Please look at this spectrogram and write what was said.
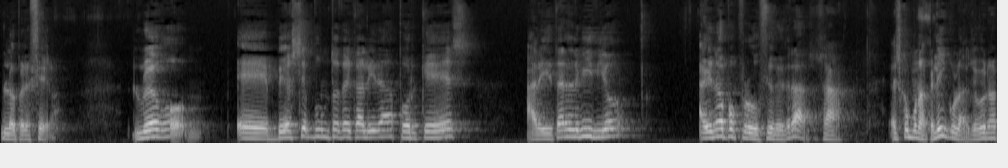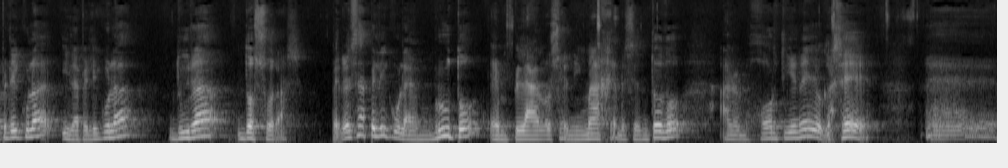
lo prefiero. Luego eh, veo ese punto de calidad porque es, al editar el vídeo, hay una postproducción detrás. O sea, es como una película. Yo veo una película y la película dura dos horas. Pero esa película en bruto, en planos, en imágenes, en todo, a lo mejor tiene, yo qué sé, eh,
